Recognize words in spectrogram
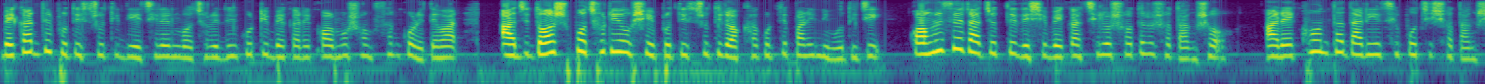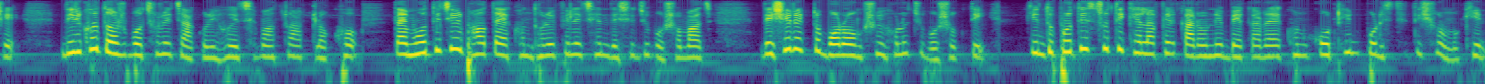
বেকারদের প্রতিশ্রুতি দিয়েছিলেন বছরে দুই কোটি বেকারের কর্মসংস্থান করে দেওয়ার। আজ দশ বছরেও সেই প্রতিশ্রুতি রক্ষা করতে পারেনি মোদীজি। কংগ্রেসের রাজত্বে দেশে বেকার ছিল সতেরো শতাংশ, আর এখন তা দাঁড়িয়েছে পঁচিশ শতাংশে। দীর্ঘ দশ বছরে চাকরি হয়েছে মাত্র আট লক্ষ। তাই মোদীজির ভাওতা এখন ধরে ফেলেছেন দেশের যুব সমাজ। দেশের একটা বড় অংশই হলো যুবশক্তি। কিন্তু প্রতিশ্রুতি খেলাফের কারণে বেকাররা এখন কঠিন পরিস্থিতির সম্মুখীন।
